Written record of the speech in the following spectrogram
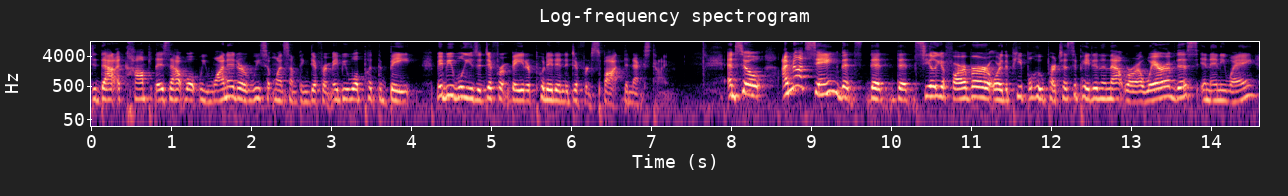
did that accomplish is that what we wanted or we want something different? Maybe we'll put the bait, maybe we'll use a different bait or put it in a different spot the next time. And so I'm not saying that that that Celia Farber or the people who participated in that were aware of this in any way,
